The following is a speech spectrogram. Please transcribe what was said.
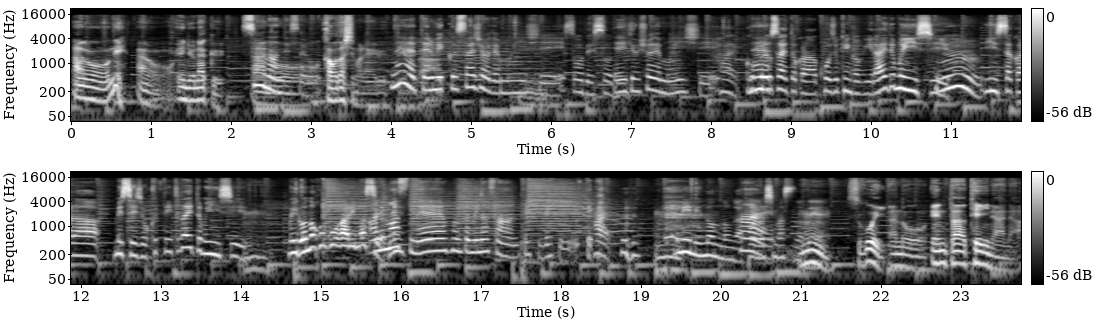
あのねあの遠慮なくそうなんですよ。あの顔出してもらえるねテルミックスタジオでもいいし、そうですそう営です。業所でもいいし、はい、国領サイトから工場見学依頼でもいいし、うん、インスタからメッセージ送っていただいてもいいし、うん。まあ、いろんな方法がありますよね。ありますね。本当皆さんぜひぜひ行って。はい、うん。リーリンのんのんが対応しますので、うん、すごいあのエンターテイナーな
